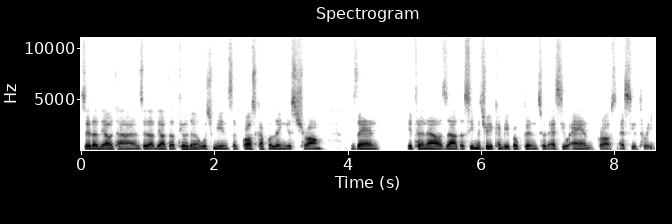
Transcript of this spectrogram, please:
zeta delta, and zeta delta tilde, which means the cross coupling is strong, then it turns out that the symmetry can be broken to the SUN cross SU3.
